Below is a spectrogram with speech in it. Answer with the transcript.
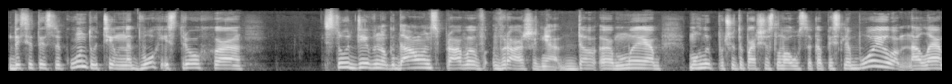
10 секунд. Утім, на двох із трьох. Суддів нокдаун справив враження. Е, Ми могли почути перші слова Усика після бою, але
